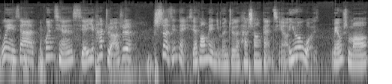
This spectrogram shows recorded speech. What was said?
问一下，婚前协议它主要是涉及哪些方面？你们觉得它伤感情啊？因为我没有什么，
